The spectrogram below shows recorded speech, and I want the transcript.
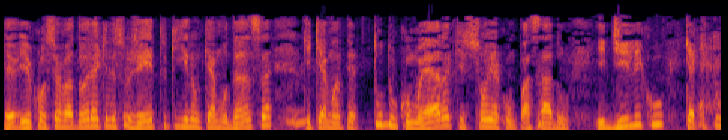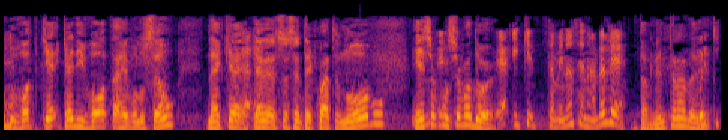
E, e, o conservador é aquele sujeito que não quer mudança, que quer manter tudo como era, que sonha com um passado idílico, quer que tudo volte, quer, quer de volta à revolução, né, quer, quer 64 novo. Esse é o conservador. É, e que também não tem nada a ver. Também não tem nada a ver. Porque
